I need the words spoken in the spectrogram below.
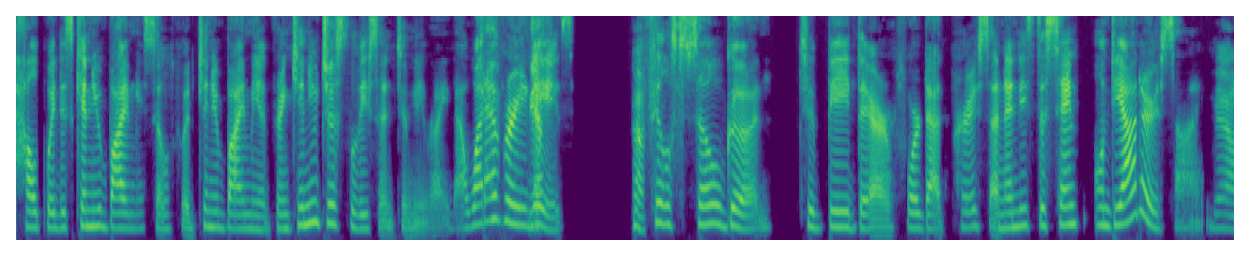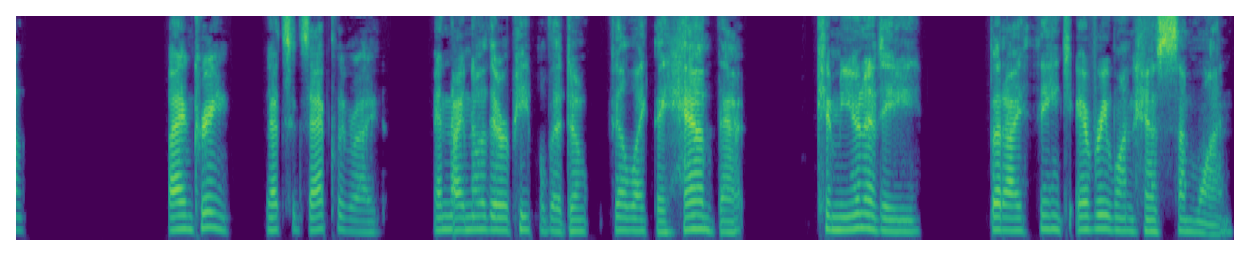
help with this. Can you buy me some food? Can you buy me a drink? Can you just listen to me right now? Whatever it Yeah. is, it feels so good to be there for that person. And it's the same on the other side. Yeah. I agree. That's exactly right. And I know there are people that don't feel like they have that community, but I think everyone has someone.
